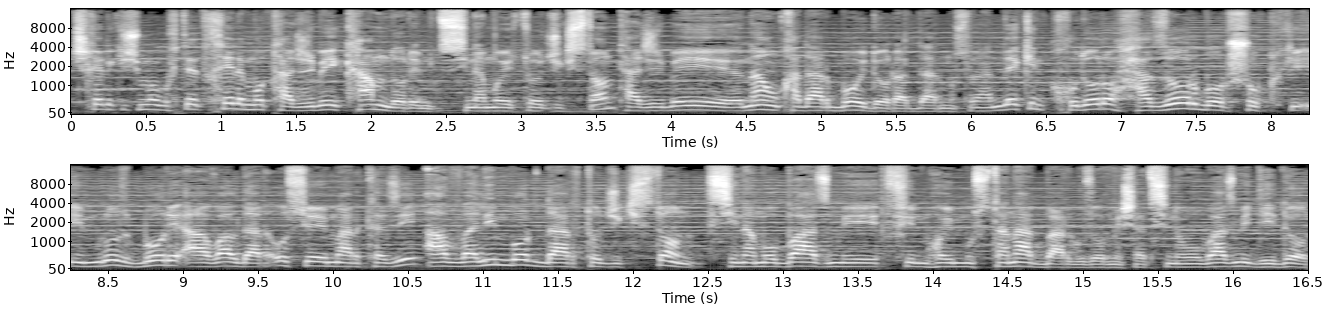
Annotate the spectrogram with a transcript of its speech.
خیلی که شما گفتید خیلی ما تجربه کم داریم سینمای تاجیکستان. تجربه نه اونقدر بای دارد در مستند. لیکن خدا رو هزار بار شکر که امروز بار اول در آسیای مرکزی اولین بار در تاجیکستان سینما بزم فیلم های مستند برگزار می‌شد سینما بزم دیدار.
